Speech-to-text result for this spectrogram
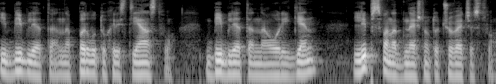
и Библията на първото християнство, Библията на Ориген, липсва на днешното човечество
